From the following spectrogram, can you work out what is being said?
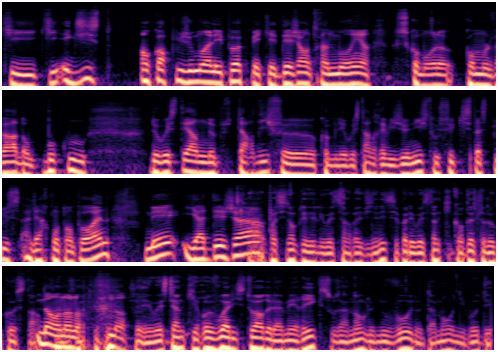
qui, qui existe encore plus ou moins à l'époque, mais qui est déjà en train de mourir, comme on, comme on le verra dans beaucoup de westerns plus tardifs, euh, comme les westerns révisionnistes ou ceux qui se passent plus à l'ère contemporaine. Mais il y a déjà... Alors, précisons que les, les westerns révisionnistes, c'est pas les westerns qui contestent l'Holocauste. hein. non, non, non, non. C'est les westerns qui revoient l'histoire de l'Amérique sous un angle nouveau, notamment au niveau de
